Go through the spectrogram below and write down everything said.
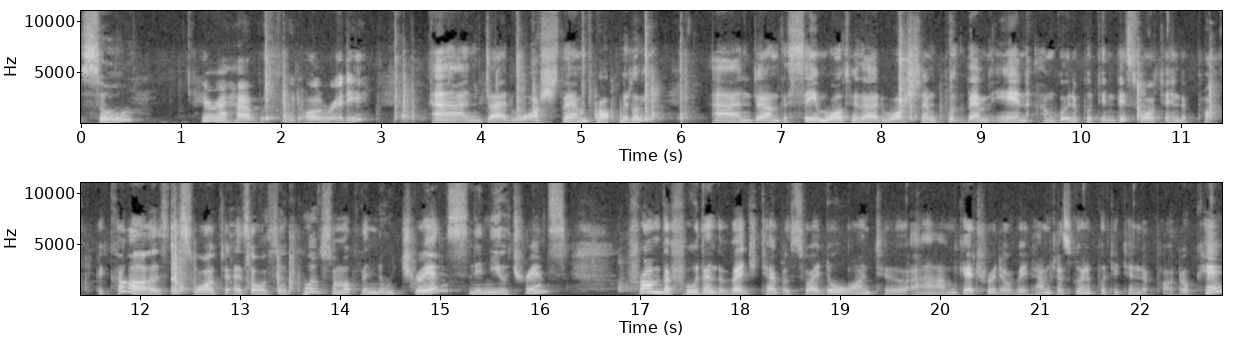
So here I have the food already and I'd washed them properly. And um, the same water that I'd washed and put them in I'm going to put in this water in the pot because this water has also pulled some of the nutrients the nutrients from the food and the vegetables so I don't want to um, get rid of it. I'm just going to put it in the pot okay?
